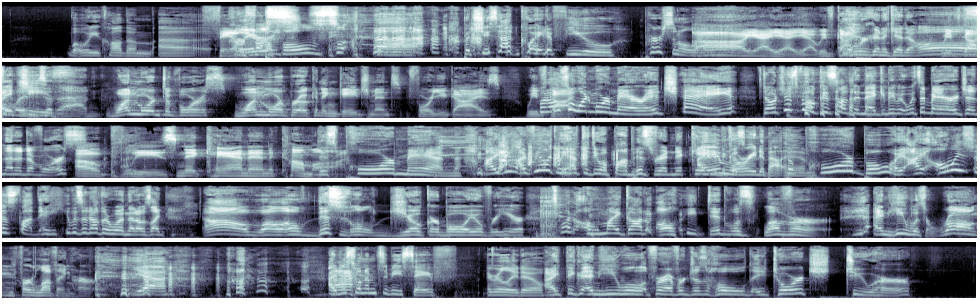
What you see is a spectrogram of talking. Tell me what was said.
what would you call them? Uh, Failures. Kerfuffles. but she's had quite a few personal life. Oh yeah, yeah, yeah. We've got We're gonna get all We've got- into Sickies. that. one more divorce, one more broken engagement for you guys. We've But got also one more marriage. Hey, don't just focus on the negative. It was a marriage and then a divorce. Oh please, Nick Cannon, come on. This poor man. I just, I feel like we have to do a pop history on Nick Cannon. I am worried about him. the him. poor boy. I always just thought that he was another one that I was like, oh well, oh this little joker boy over here. But oh my god, all he did was love her, and he was wrong for loving her. Yeah. I just want him to be safe. I really do. I think, and he will forever just hold a torch to her.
